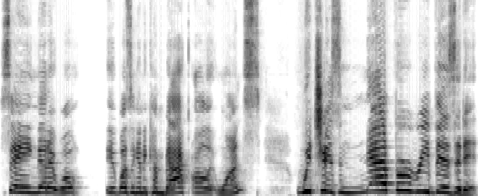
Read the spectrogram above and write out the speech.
saying that it won't, it wasn't going to come back all at once. which is never revisited.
